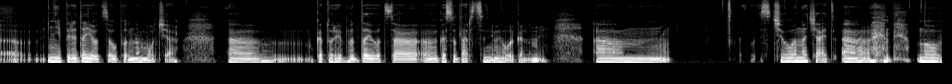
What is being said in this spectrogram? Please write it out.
э, не передается уполномочия. Э, который выдается э, государственными органами. С чего начать? Э, ну,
